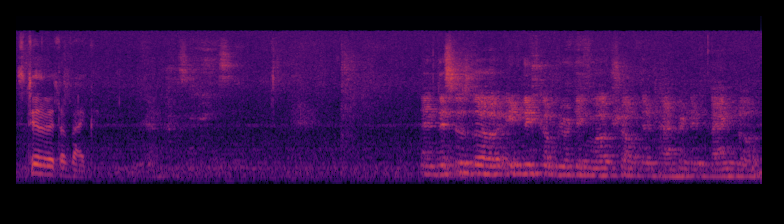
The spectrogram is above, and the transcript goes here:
Still with a bag. And this is the Indic computing workshop that happened in Bangalore.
